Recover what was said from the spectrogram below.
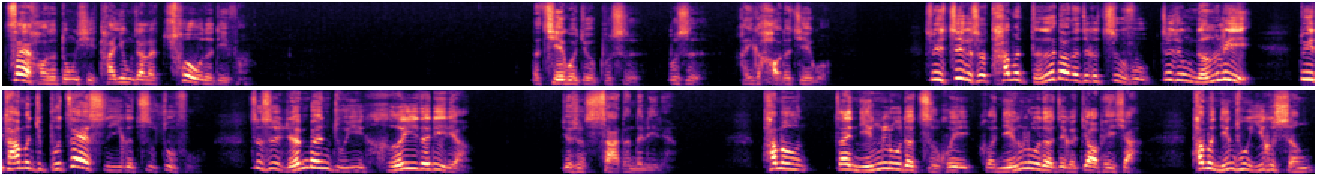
再好的东西，它用在了错误的地方，那结果就不是不是一个好的结果。所以这个时候，他们得到的这个祝福，这种能力，对他们就不再是一个祝祝福，这是人本主义合一的力量，就是撒旦的力量。他们在宁路的指挥和宁路的这个调配下，他们凝出一个绳。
